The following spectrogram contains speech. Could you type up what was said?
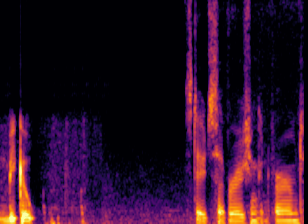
And MECO. Stage separation confirmed.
